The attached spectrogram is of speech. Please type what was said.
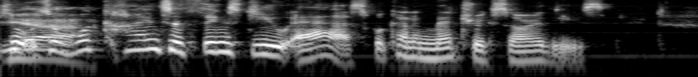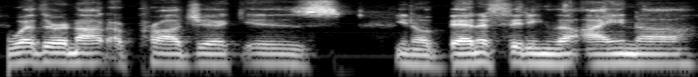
So, yeah. so, what kinds of things do you ask? What kind of metrics are these? Whether or not a project is, you know, benefiting the AINA,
